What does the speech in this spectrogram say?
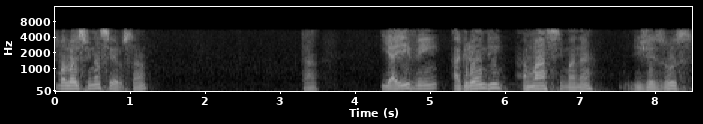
valores financeiros, tá? tá? E aí vem a grande, a máxima, né, de Jesus,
